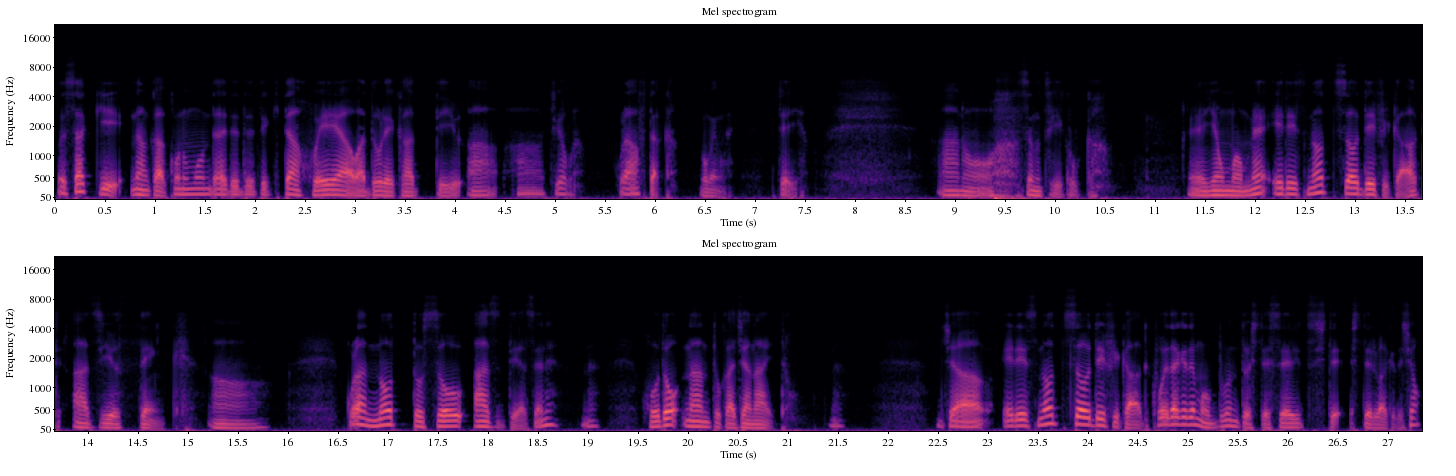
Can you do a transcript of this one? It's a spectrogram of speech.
これさっきなんかこの問題で出てきた where はどれかっていう、ああ、違うわ。これ after か。ごめんごめん。じゃあいいや。あの、その次行こうか。4問目 It is not so difficult as you think. これは not so as ってやつだよね。ね。ほどなんとかじゃないと、じゃあ It is not so difficult これだけでも文として成立してしてるわけでしょ？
